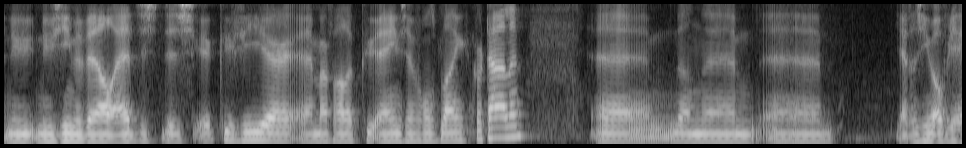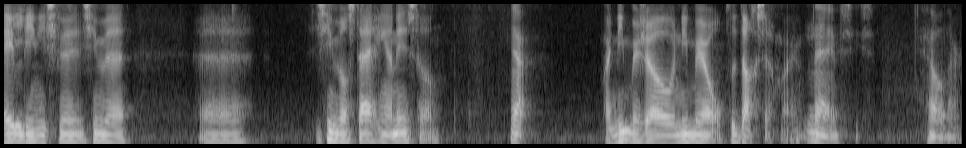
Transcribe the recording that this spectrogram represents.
nu, nu zien we wel, hè, dus, dus Q4, maar vooral ook Q1 zijn voor ons belangrijke kwartalen. Ehm, dan, ehm, ehm, ja, dan zien we over die hele linie zien we, eh, zien we wel stijging aan instroom. Ja. Maar niet meer zo, niet meer op de dag, zeg maar. Nee, precies. Helder.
